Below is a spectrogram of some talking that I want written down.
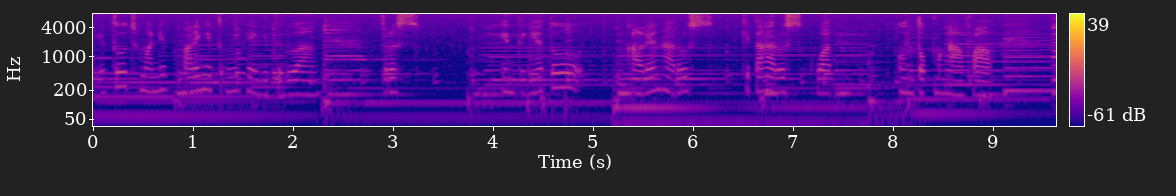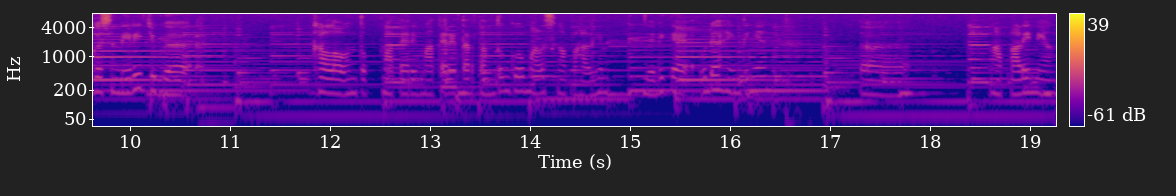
Itu cuma dia paling hitungnya kayak gitu doang. Terus intinya tuh kalian harus kita harus kuat untuk menghafal. Gue sendiri juga kalau untuk materi-materi tertentu gue males ngapalin. Jadi kayak udah intinya uh, ngapalin yang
